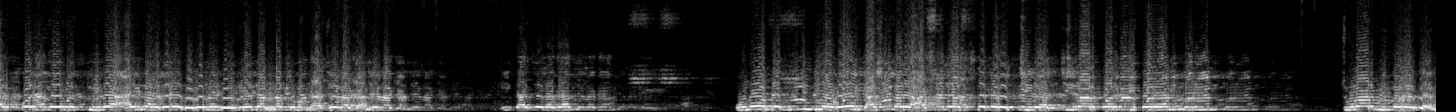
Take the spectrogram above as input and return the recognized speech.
এরপর তুলে আইনা রেখে দেন না, কোনো কাজে লাগান। কি কাজে লাগান? কোন ব্যক্তি দিয়ে ওই গাছটারে আস্তে আস্তে করে চিরেন চিরার পর কি করেন? চুলার ভিতরে দেন।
